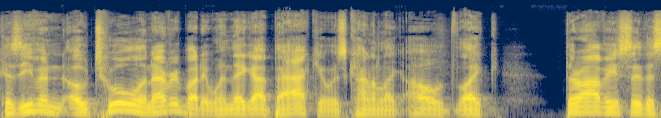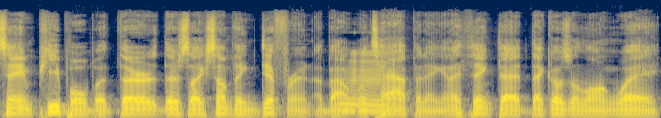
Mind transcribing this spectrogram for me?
cuz even O'Toole and everybody when they got back it was kind of like oh like they're obviously the same people but there there's like something different about what's mm-hmm. happening and I think that that goes a long way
